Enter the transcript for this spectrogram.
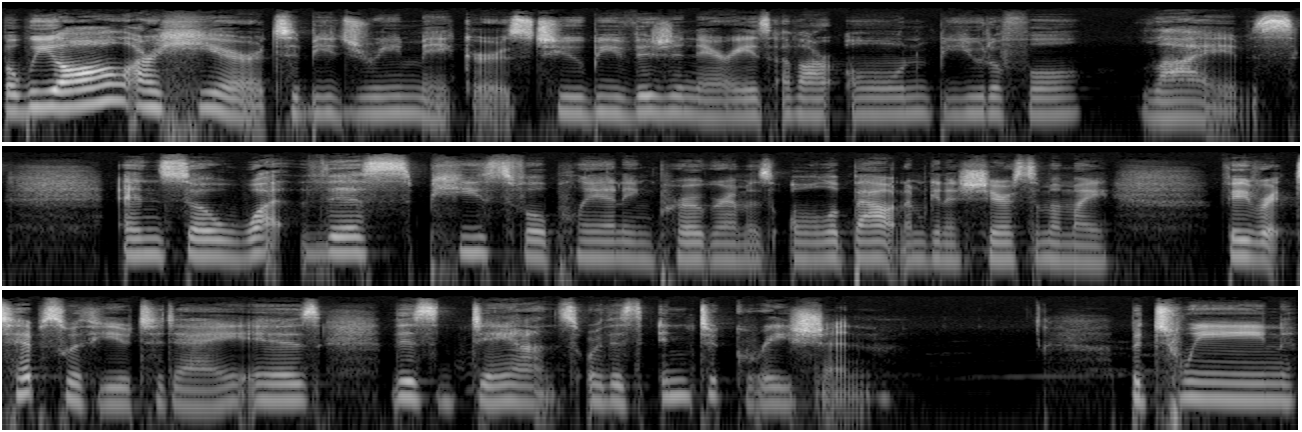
But we all are here to be dream makers, to be visionaries of our own beautiful lives. And so, what this peaceful planning program is all about, and I'm going to share some of my favorite tips with you today, is this dance or this integration between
